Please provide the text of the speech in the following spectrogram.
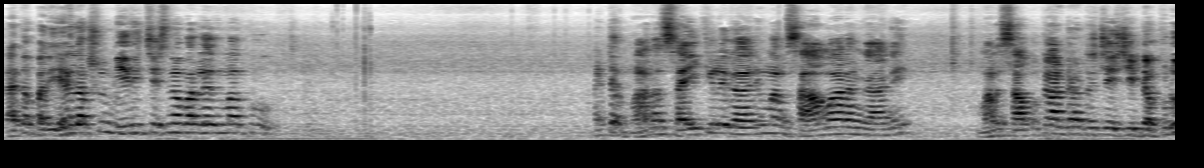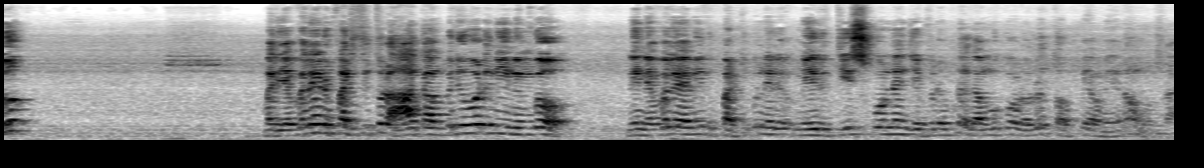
లేకపోతే పదిహేను లక్షలు మీరు ఇచ్చేసినా పర్లేదు మాకు. అంటే మన సైకిల్ కానీ మన సామానం కానీ మన సబ్ కాంట్రాక్టర్ చేసేటప్పుడు మరి ఇవ్వలేని పరిస్థితుల్లో ఆ కంపెనీ కూడా నేను ఇంకో నేను ఇవ్వలేను ఇది పట్టుకుని మీరు తీసుకోండి అని చెప్పినప్పుడు అది అమ్ముకోవడంలో తప్పు ఏమైనా ఉందా?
